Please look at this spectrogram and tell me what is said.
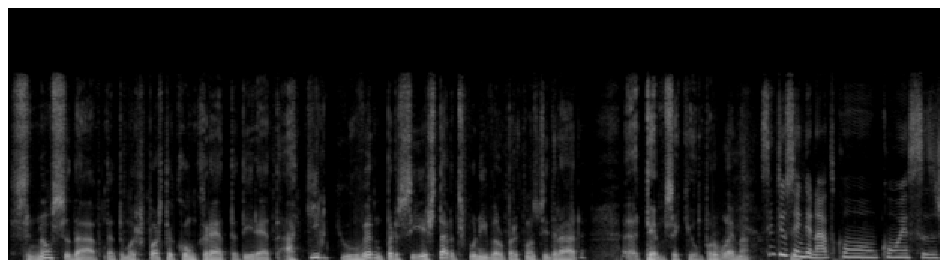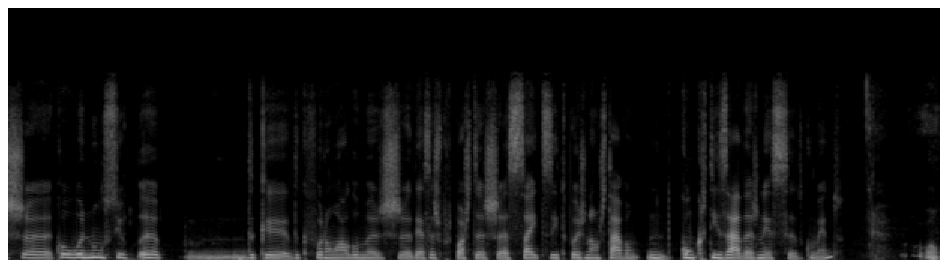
se não se dá, portanto, uma resposta concreta, direta, àquilo que o governo parecia estar disponível para considerar, uh, temos aqui um problema. Sentiu-se enganado com, com, esses, uh, com o anúncio de que, de que foram algumas dessas propostas aceites e depois não estavam concretizadas nesse documento? Bom,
